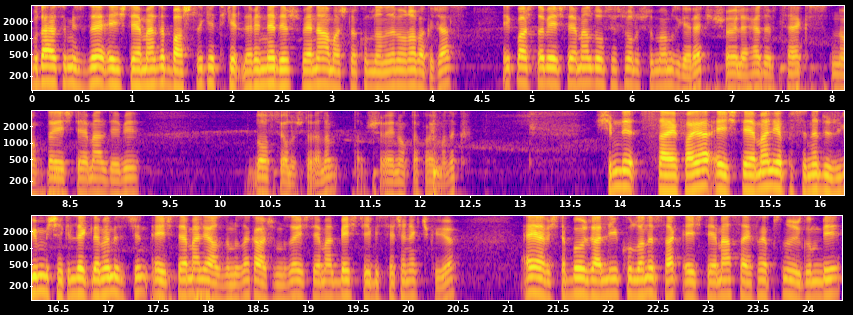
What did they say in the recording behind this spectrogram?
Bu dersimizde HTML'de başlık etiketleri nedir ve ne amaçla kullanılır ona bakacağız. İlk başta bir HTML dosyası oluşturmamız gerek. Şöyle header text.html diye bir dosya oluşturalım. Tabii şuraya nokta koymadık. Şimdi sayfaya HTML yapısını düzgün bir şekilde eklememiz için HTML yazdığımızda karşımıza HTML5 diye bir seçenek çıkıyor. Eğer işte bu özelliği kullanırsak HTML sayfa yapısına uygun bir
